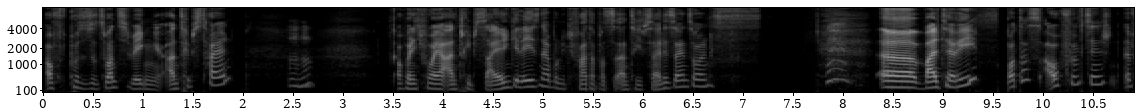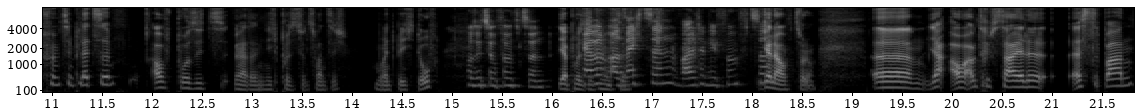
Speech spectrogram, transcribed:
auf Position 20 wegen Antriebsteilen. Mhm. Auch wenn ich vorher Antriebsseilen gelesen habe und gefragt habe, was Antriebsseile sein sollen. äh, Valtteri Bottas auch 15, äh, 15 Plätze auf Position. Ja, dann nicht Position 20. Moment, bin ich doof. Position 15. Ja, Position Kevin 15. war 16, Valtteri 15. Genau, Entschuldigung. Ähm, ja, auch Antriebsteile Esteban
